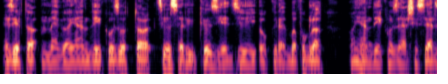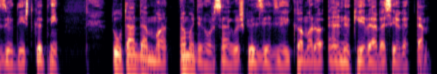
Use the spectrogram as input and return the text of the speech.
ezért a megajándékozottal célszerű közjegyzői okiratba foglalt ajándékozási szerződést kötni. Tóth Ádámmal, a Magyarországos Közjegyzői Kamara elnökével beszélgettem.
